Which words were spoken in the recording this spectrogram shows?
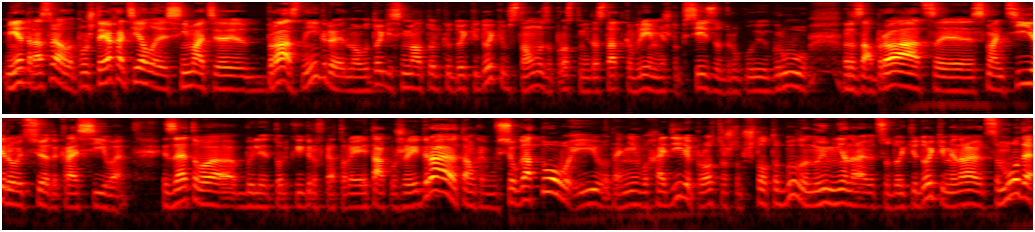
Меня это расстраивало, потому что я хотел снимать э, разные игры, но в итоге снимал только доки-доки, в основном из-за просто недостатка времени, чтобы сесть за другую игру, разобраться, смонтировать все это красиво. Из-за этого были только игры, в которые я и так уже играю, там как бы все готово, и вот они выходили просто, чтобы что-то было. Ну и мне нравятся доки-доки, мне нравятся моды.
